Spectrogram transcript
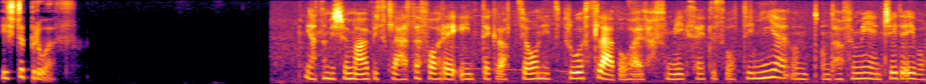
ist der Beruf. Ich habe zum Beispiel mal etwas gelesen von einer Integration ins Berufsleben habe einfach für mich gesagt, das wollte ich nie und, und habe für mich entschieden, ich will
